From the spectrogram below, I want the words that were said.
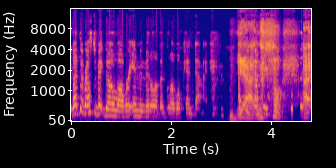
Let the rest of it go while we're in the middle of a global pandemic. yeah, no, I,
